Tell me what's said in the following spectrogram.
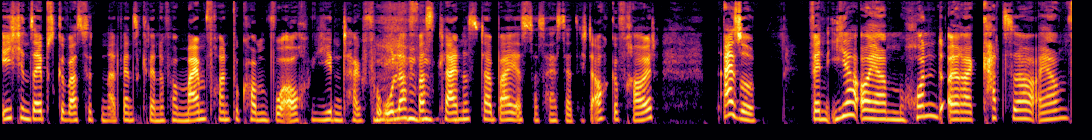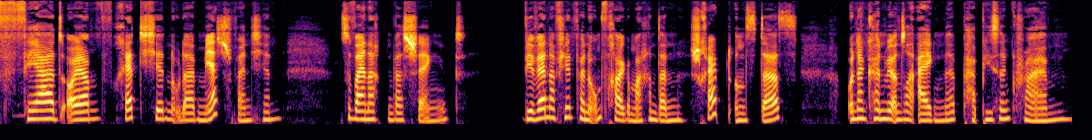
ich einen selbstgebastelten Adventskalender von meinem Freund bekommen, wo auch jeden Tag für Olaf was Kleines dabei ist. Das heißt, er hat sich da auch gefreut. Also, wenn ihr eurem Hund, eurer Katze, eurem Pferd, eurem Frettchen oder Meerschweinchen zu Weihnachten was schenkt, wir werden auf jeden Fall eine Umfrage machen, dann schreibt uns das und dann können wir unsere eigene Puppies in Crime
